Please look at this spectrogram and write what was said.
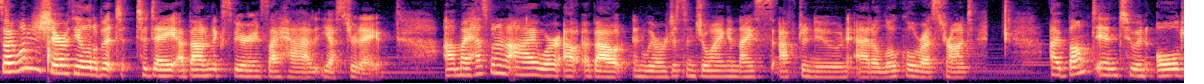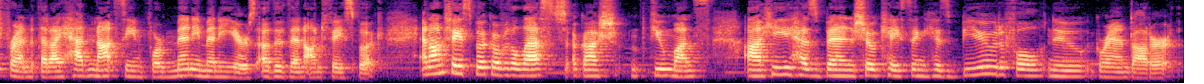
So, I wanted to share with you a little bit today about an experience I had yesterday. Uh, my husband and I were out about and we were just enjoying a nice afternoon at a local restaurant. I bumped into an old friend that I had not seen for many, many years other than on Facebook. And on Facebook over the last, oh gosh, few months, uh, he has been showcasing his beautiful new granddaughter,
